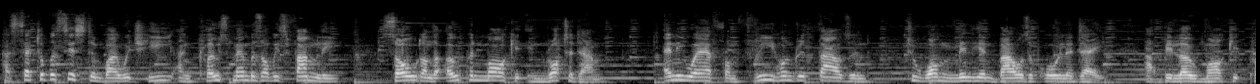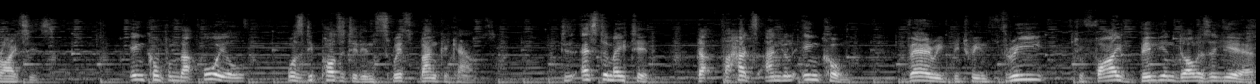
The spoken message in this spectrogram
has set up a system by which he and close members of his family sold on the open market in Rotterdam anywhere from 300,000 to 1 million barrels of oil a day at below market prices. Income from that oil was deposited in Swiss bank accounts. It is estimated that Fahad's annual income varied between 3 to 5 billion dollars a year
